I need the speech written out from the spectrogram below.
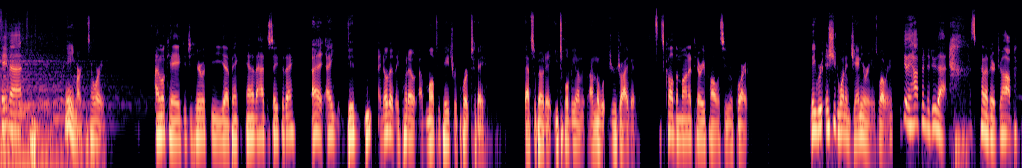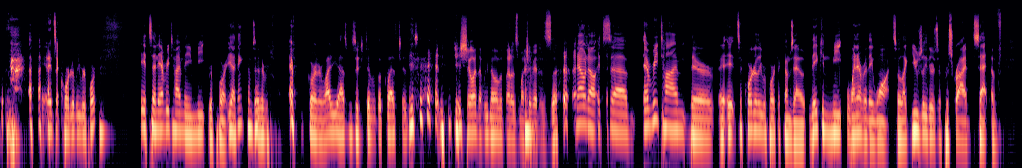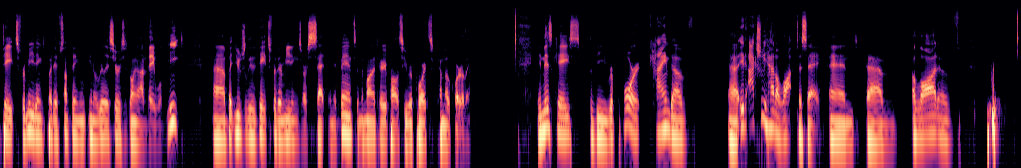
Hey, Matt. Hey, Marcus, how are you? I'm okay. Did you hear what the uh, Bank of Canada had to say today? I, I did. I know that they put out a multi-page report today. That's about it. You told me on on the your drive-in. It's called the Monetary Policy Report. They were issued one in January as well, right? Yeah, they happen to do that. That's kind of their job. and it's a quarterly report. It's an every time they meet report. Yeah, I think it comes out every every quarter. Why do you ask me such difficult questions? Just showing that we know about as much of it as. Uh, no, no. It's um, every time they're. It's a quarterly report that comes out. They can meet whenever they want. So, like, usually there's a prescribed set of dates for meetings. But if something you know really serious is going on, they will meet. Uh, but usually the dates for their meetings are set in advance, and the monetary policy reports come out quarterly. In this case, the report kind of uh, it actually had a lot to say and um, a lot of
